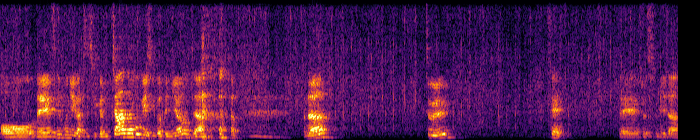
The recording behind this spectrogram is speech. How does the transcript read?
어, 네, 세 분이 같이 지금 짠하고 계시거든요. 자, 하나, 둘, 셋. 네, 좋습니다.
